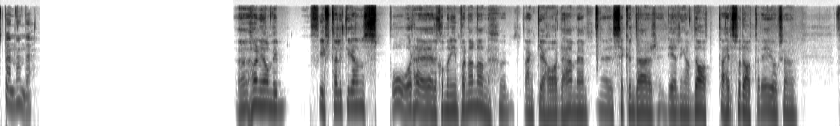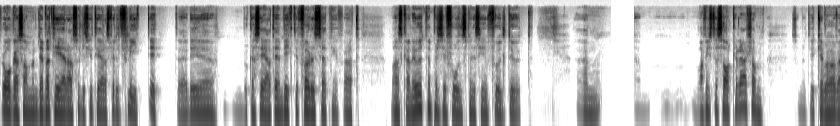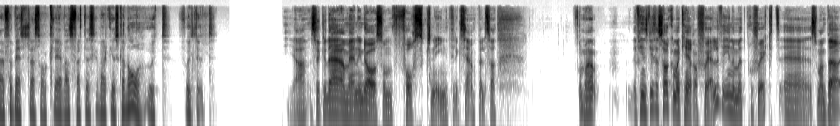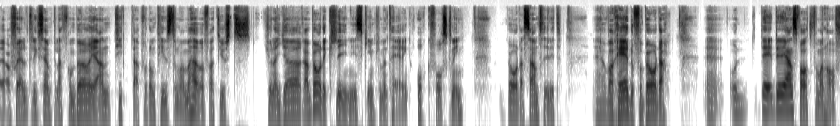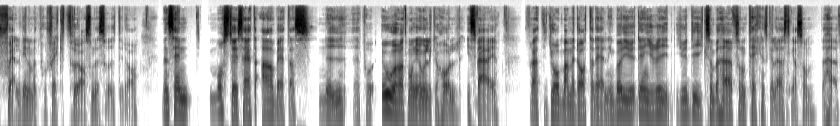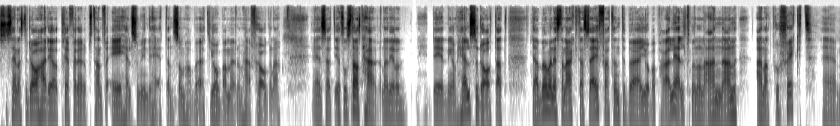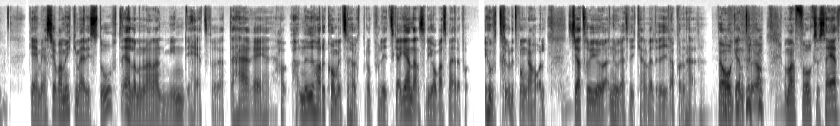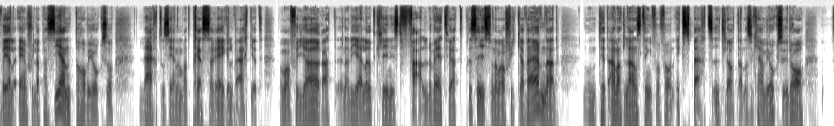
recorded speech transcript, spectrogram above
Spännande. Eh, hörni, om vi skiftar lite grann spår här, eller kommer in på en annan tanke jag har. Det här med sekundärdelning av data, hälsodata, det är ju också en fråga som debatteras och diskuteras väldigt flitigt. Eh, det är, jag brukar säga att det är en viktig förutsättning för att man ska nå ut med precisionsmedicin fullt ut. Um, vad finns det saker där som, som du tycker behöver förbättras och krävas för att det ska, verkligen ska nå ut fullt ut? Ja, sekundäranvändning då som forskning till exempel. Så man, det finns vissa saker man kan göra själv inom ett projekt eh, som man bör göra själv. Till exempel att från början titta på de tillstånd man behöver för att just kunna göra både klinisk implementering och forskning. Båda samtidigt. Eh, och vara redo för båda. Eh, och det, det ansvaret får man ha själv inom ett projekt tror jag som det ser ut idag. Men sen måste jag säga att det arbetas nu eh, på oerhört många olika håll i Sverige för att jobba med datadelning. Både den juridik som behövs och de tekniska lösningar som behövs. Senast idag hade jag träffat en representant för E-hälsomyndigheten som har börjat jobba med de här frågorna. Eh, så att jag tror snart här när det gäller delning av hälsodata att där bör man nästan akta sig för att inte börja jobba parallellt med någon annan annat projekt. Ehm, GMS jobbar mycket med det i stort eller med någon annan myndighet för att det här är, nu har det kommit så högt på den politiska agendan så det jobbas med det på otroligt många håll. Mm. Så jag tror ju nog att vi kan väl rida på den här vågen tror jag. Och man får också säga att vad gäller enskilda patienter har vi också lärt oss genom att pressa regelverket vad man får göra. Att när det gäller ett kliniskt fall då vet vi att precis som när man skickar vävnad till ett annat landsting för att få en experts utlåtande så kan vi också idag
